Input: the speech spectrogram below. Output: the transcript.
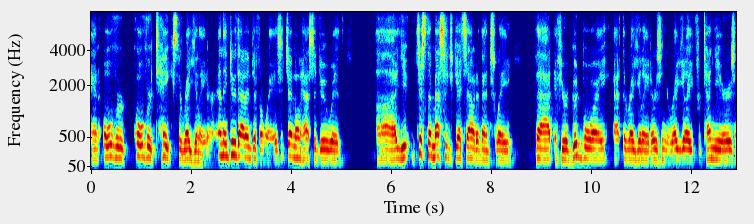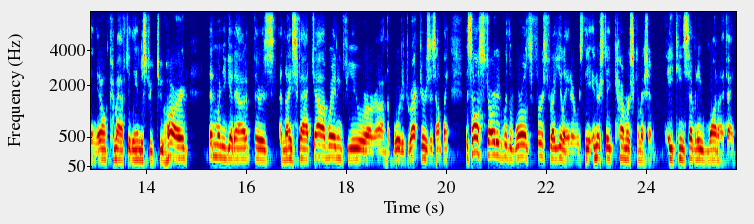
and over overtakes the regulator, and they do that in different ways. It generally has to do with uh, you, just the message gets out eventually that if you're a good boy at the regulators and you regulate for 10 years and you don't come after the industry too hard, then when you get out, there's a nice fat job waiting for you or on the board of directors or something. This all started with the world's first regulator was the Interstate Commerce Commission, 1871, I think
